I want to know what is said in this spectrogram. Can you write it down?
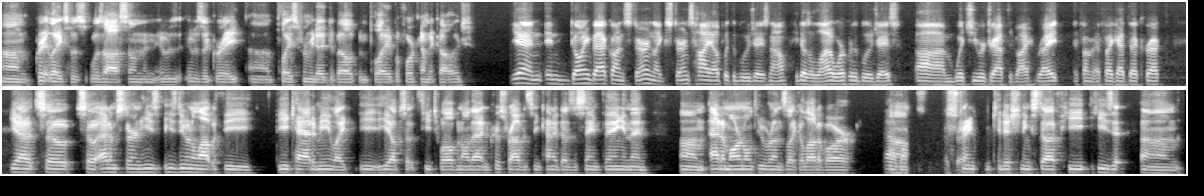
um, Great Lakes was was awesome, and it was it was a great uh, place for me to develop and play before coming to college. Yeah, and, and going back on Stern, like Stern's high up with the Blue Jays now. He does a lot of work with the Blue Jays, um, which you were drafted by, right? If I'm if I got that correct. Yeah. So so Adam Stern, he's he's doing a lot with the the academy. Like he, he helps with T12 and all that, and Chris Robinson kind of does the same thing. And then um, Adam Arnold, who runs like a lot of our um, strength right. and conditioning stuff. He he's um,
